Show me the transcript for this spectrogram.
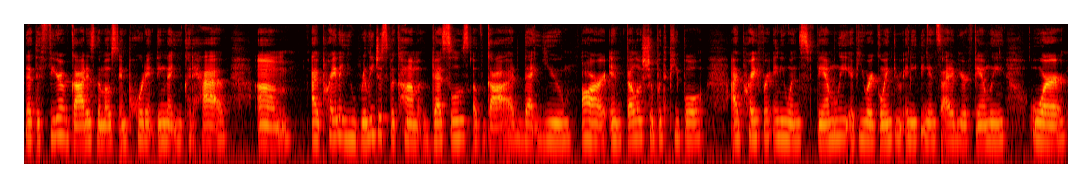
that the fear of God is the most important thing that you could have. Um, I pray that you really just become vessels of God, that you are in fellowship with people. I pray for anyone's family if you are going through anything inside of your family or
